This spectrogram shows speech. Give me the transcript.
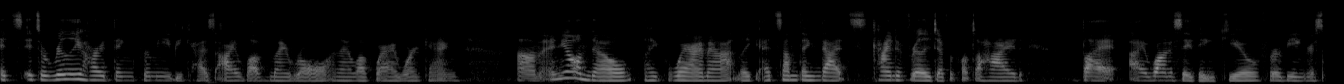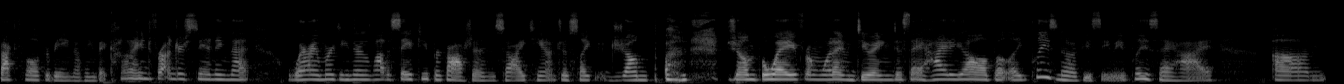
it's it's a really hard thing for me because i love my role and i love where i'm working. Um, and y'all know like where i'm at like it's something that's kind of really difficult to hide but i want to say thank you for being respectful for being nothing but kind for understanding that where I'm working there's a lot of safety precautions, so I can't just like jump jump away from what I'm doing to say hi to y'all, but like please know if you see me, please say hi. Um,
